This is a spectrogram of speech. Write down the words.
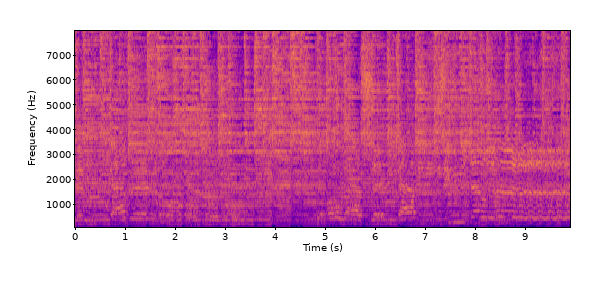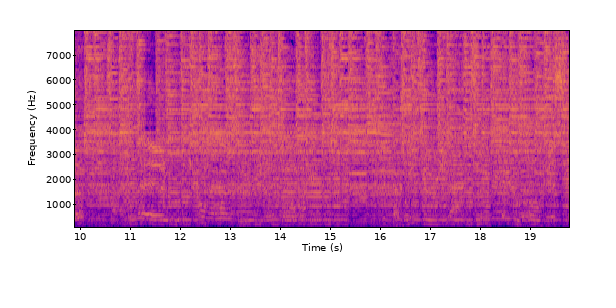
ける風の音手を伸ばして感じちゃう冷める今日夏よ過去についた罪を消して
